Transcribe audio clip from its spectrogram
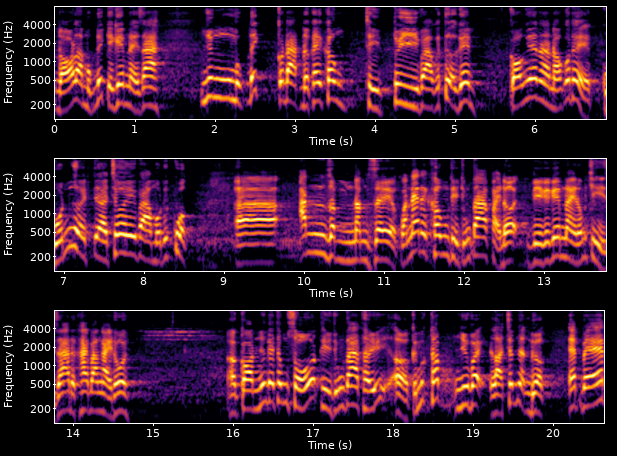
Đó là mục đích cái game này ra. Nhưng mục đích có đạt được hay không thì tùy vào cái tựa game. Có nghĩa là nó có thể cuốn người à, chơi vào một cái cuộc à, ăn dầm nằm dề ở quán net hay không thì chúng ta phải đợi vì cái game này nó chỉ ra được hai ba ngày thôi. À, còn những cái thông số thì chúng ta thấy ở cái mức thấp như vậy là chấp nhận được. FPS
